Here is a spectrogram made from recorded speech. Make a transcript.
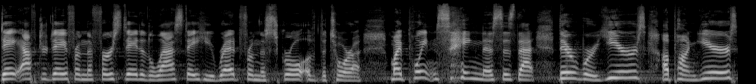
Day after day, from the first day to the last day, he read from the scroll of the Torah. My point in saying this is that there were years upon years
